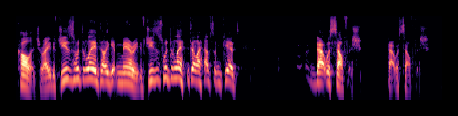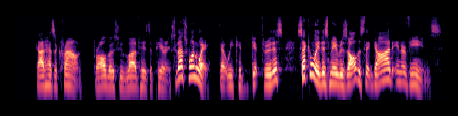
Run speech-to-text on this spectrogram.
college, right? If Jesus would delay until I get married, if Jesus would delay until I have some kids. That was selfish. That was selfish. God has a crown for all those who love his appearing. So that's one way that we could get through this. Second way this may resolve is that God intervenes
